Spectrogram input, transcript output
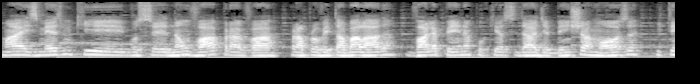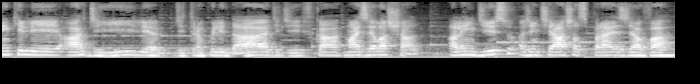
mas mesmo que você não vá para Avar para aproveitar a balada, vale a pena porque a cidade é bem charmosa e tem aquele ar de ilha, de tranquilidade, de ficar mais relaxado. Além disso, a gente acha as praias de Avar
